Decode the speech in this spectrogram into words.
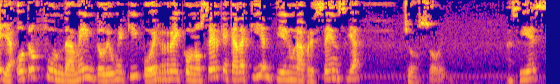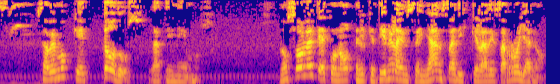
ella, otro fundamento de un equipo es reconocer que cada quien tiene una presencia yo soy. Así es, sabemos que todos la tenemos. No solo el que, el que tiene la enseñanza, que la desarrolla, no.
